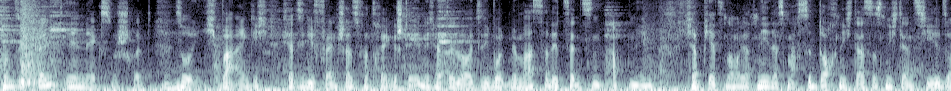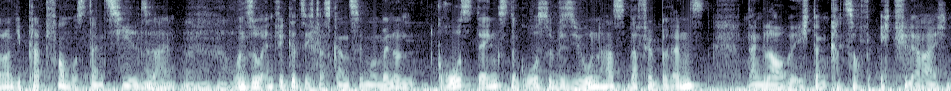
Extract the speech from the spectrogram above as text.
konsequent in den nächsten Schritt. Mhm. So, ich war eigentlich, ich hatte die Franchise-Verträge stehen. Ich hatte Leute, die wollten mir Masterlizenzen abnehmen. Ich habe jetzt nochmal gesagt, nee, das machst du doch nicht. Das ist nicht dein Ziel, sondern die Plattform muss dein Ziel mhm. sein. Mhm. mhm. Und so entwickelt sich das Ganze immer. Wenn du groß denkst, eine große Vision hast, dafür brennst, dann glaube ich, dann kannst du auch echt viel erreichen.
